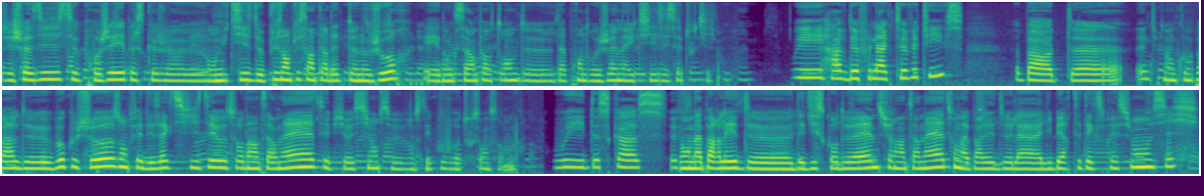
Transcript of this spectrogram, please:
J'ai choisi ce projet parce que je, on utilise de plus en plus Internet de nos jours et donc c'est important d'apprendre aux jeunes à utiliser cet outil. We have different activities. About, Donc on parle de beaucoup de choses, on fait des activités autour d'Internet et puis aussi on se, on se découvre tous ensemble. We discuss on a parlé de, des discours de haine sur Internet, on a parlé de la liberté d'expression aussi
